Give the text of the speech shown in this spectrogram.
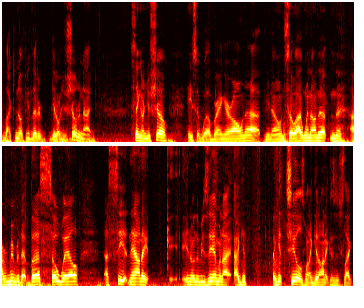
like to know if you'd let her get on your show tonight, sing on your show. He said, well, bring her on up, you know. And so I went on up, and the, I remember that bus so well. I see it now, and I, you know, in the museum, and I, I get, I get chills when I get on it because it's like,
